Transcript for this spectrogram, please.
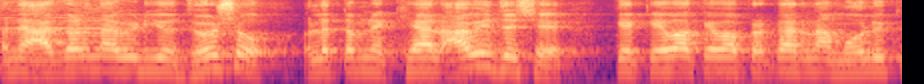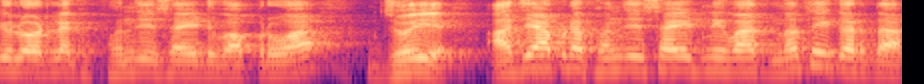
અને આગળના વીડિયો જોશો, એટલે તમને ખ્યાલ આવી જશે કે કેવા કેવા પ્રકારના મોલિક્યુલો એટલે ફંજીસાઇડ વાપરવા જોઈએ. આજે આપણે ફંજીસાઇડની વાત નથી કરતા,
